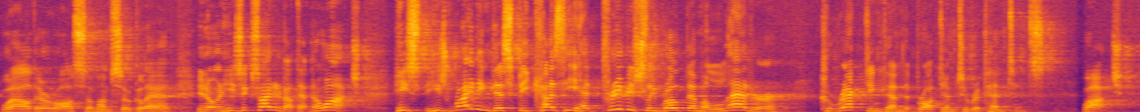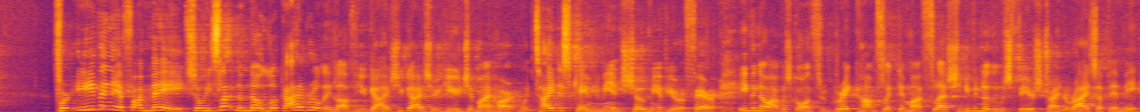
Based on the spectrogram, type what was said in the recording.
Wow, they're awesome. I'm so glad. You know, and he's excited about that. Now watch. He's he's writing this because he had previously wrote them a letter correcting them that brought them to repentance. Watch. For even if I made, so he's letting them know, look, I really love you guys. You guys are huge in my heart. When Titus came to me and showed me of your affair, even though I was going through great conflict in my flesh, and even though there was fears trying to rise up in me,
